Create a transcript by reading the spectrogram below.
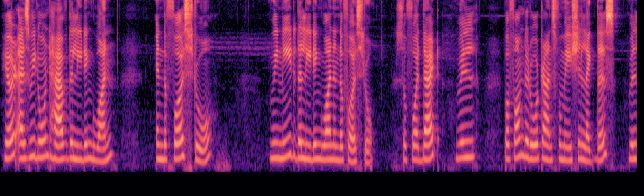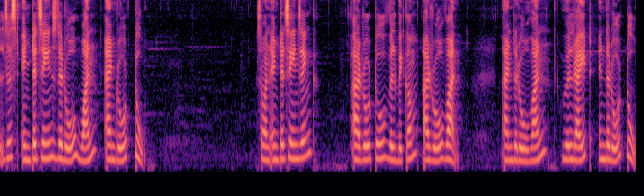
here as we don't have the leading one in the first row we need the leading one in the first row. So for that we'll perform the row transformation like this We'll just interchange the row 1 and row 2. So on interchanging, our row 2 will become our row 1 and the row 1 will write in the row 2.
